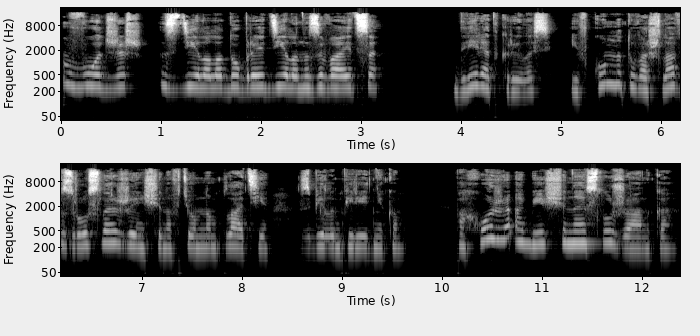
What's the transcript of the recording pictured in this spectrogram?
Вот же ж, сделала доброе дело, называется. Дверь открылась, и в комнату вошла взрослая женщина в темном платье с белым передником. Похоже, обещанная служанка.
